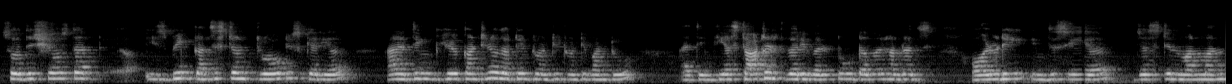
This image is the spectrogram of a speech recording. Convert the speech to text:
So this shows that he's been consistent throughout his career. And I think he'll continue that in 2021 too. I think he has started very well, two double hundreds already in this year, just in one month.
